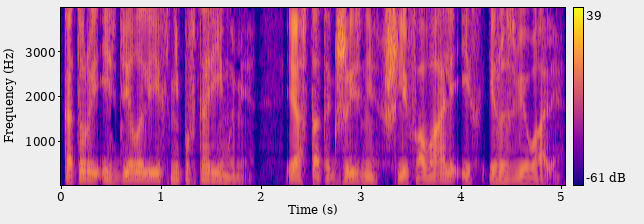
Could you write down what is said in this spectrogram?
которые и сделали их неповторимыми, и остаток жизни шлифовали их и развивали.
